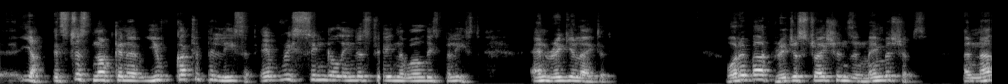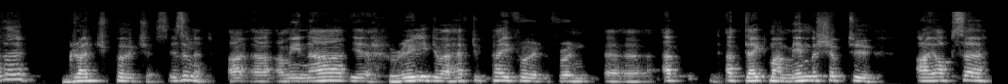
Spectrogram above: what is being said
uh, yeah, it's just not going to, you've got to police it. Every single industry in the world is policed and regulated. What about registrations and memberships? Another grudge purchase, isn't it? I, I, I mean, now, yeah, really, do I have to pay for it for an uh, uh, up, update my membership to IOPSA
